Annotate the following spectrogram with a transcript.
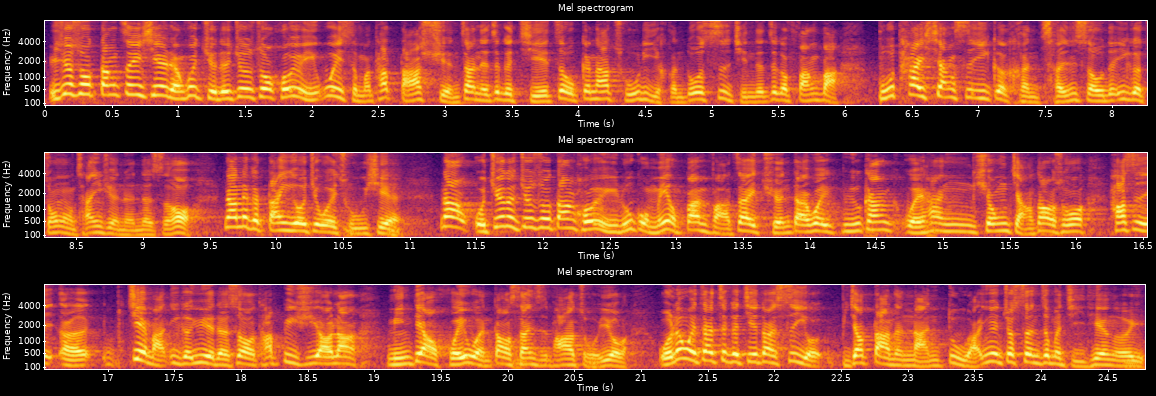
也就是说，当这一些人会觉得，就是说侯友宜为什么他打选战的这个节奏，跟他处理很多事情的这个方法，不太像是一个很成熟的一个总统参选人的时候，那那个担忧就会出现。那我觉得就是说，当侯友宜如果没有办法在全代会，比如刚刚暐瀚兄讲到说，他是呃届满一个月的时候，他必须要让民调回稳到三十趴左右。我认为在这个阶段是有比较大的难度啊，因为就剩这么几天而已。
